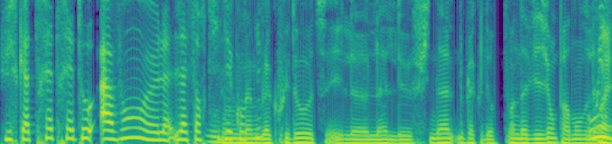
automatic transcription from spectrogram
jusqu'à très très tôt avant euh, la, la sortie des Même contenus. Black Widow, le, la- le final de Black Widow, WandaVision, pardon, de Oui, la,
